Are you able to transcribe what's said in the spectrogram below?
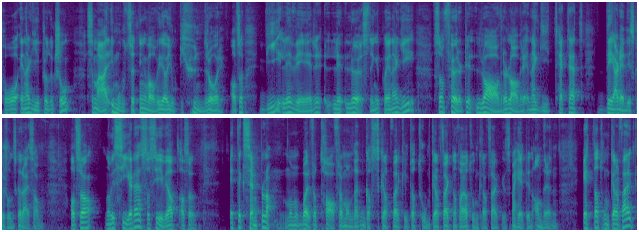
på energiproduksjon som er i motsetning til hva vi har gjort i 100 år. Altså, vi leverer le løsninger på energi som fører til lavere og lavere energitetthet. Det er det diskusjonen skal dreie seg om. Altså, når vi sier det, så sier vi at altså, Et eksempel, da, bare for å ta fram om det er et gasskraftverk eller et atomkraftverk. Nå tar jeg atomkraftverket som er helt i den andre enden. Et atomkraftverk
